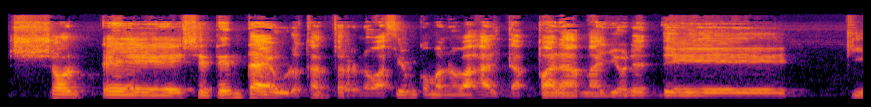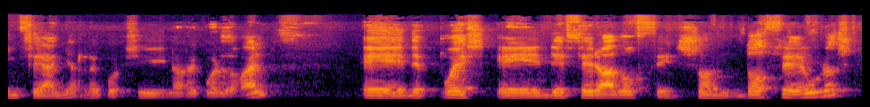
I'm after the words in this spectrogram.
Son 70 eh, euros, tanto renovación como nuevas altas, para mayores de 15 años, si no recuerdo mal. Eh, después, eh, de 0 a 12 son 12 euros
